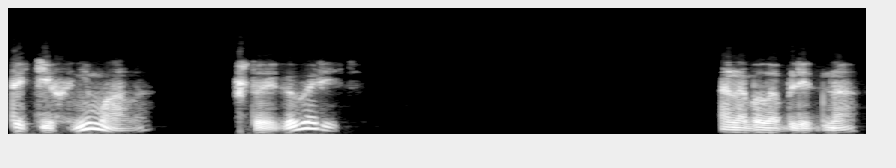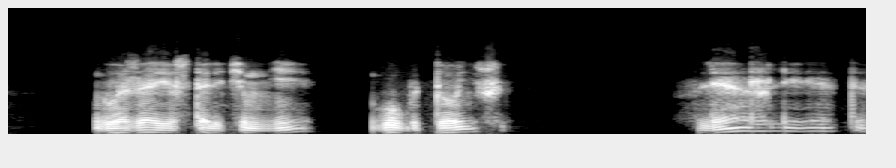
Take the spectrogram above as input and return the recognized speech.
Таких немало, что и говорить. Она была бледна, глаза ее стали темнее, губы тоньше. Флер ли это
